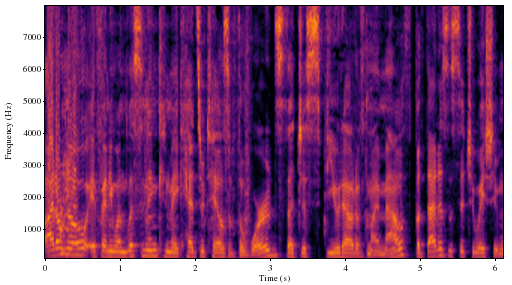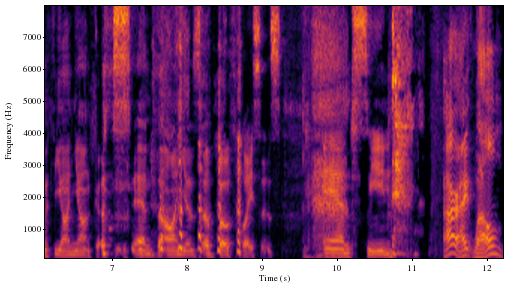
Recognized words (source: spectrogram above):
I don't know if anyone listening can make heads or tails of the words that just spewed out of my mouth, but that is the situation with the Anyankas and the Anyas of both places. And scene. All right. Well,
